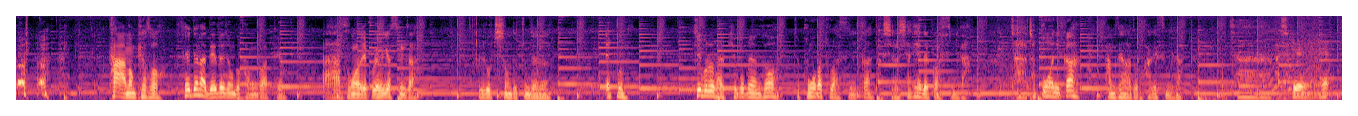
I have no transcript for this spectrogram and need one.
다 안 엉켜서 세 대나 네 대 정도 감은 것 같아요. 아, 붕어 예쁘게 생겼습니다. 일곱치 정도쯤 되는 예쁜 찌부를 밝히면서 이제 붕어가 들어왔으니까 낚시를 시작해야 될 것 같습니다. 자, 첫 붕어니까 방생하도록 하겠습니다. 자, 가시게.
